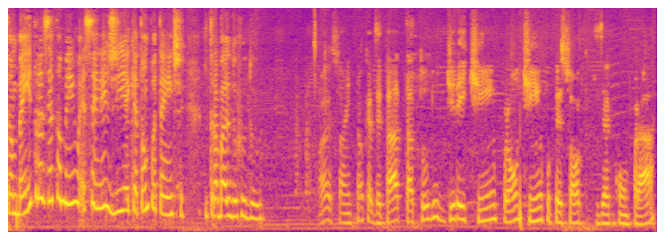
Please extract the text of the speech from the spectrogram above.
também e trazer também essa energia que é tão potente do trabalho do Rudu. Olha só, então quer dizer, tá, tá tudo direitinho, prontinho pro pessoal que quiser comprar.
